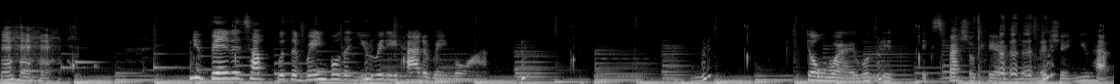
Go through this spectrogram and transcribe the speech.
you bandaged up with a rainbow that you already had a rainbow on. Don't worry, we'll get like, special care to make sure you have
